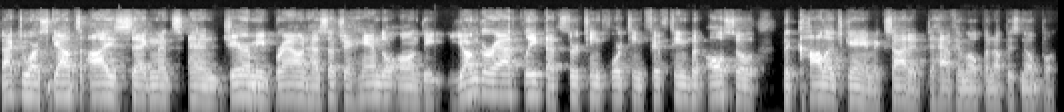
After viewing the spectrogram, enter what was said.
Back to our Scouts Eyes segments. And Jheremy Brown has such a handle on the younger athlete, that's 13, 14, 15, but also the college game. Excited to have him open up his notebook.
